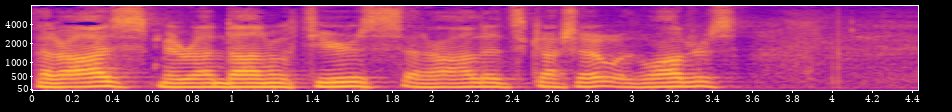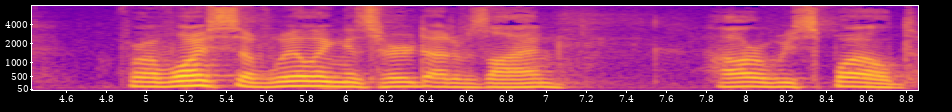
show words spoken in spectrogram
that our eyes may run down with tears and our eyelids gush out with waters. For a voice of wailing is heard out of Zion. How are we spoiled?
